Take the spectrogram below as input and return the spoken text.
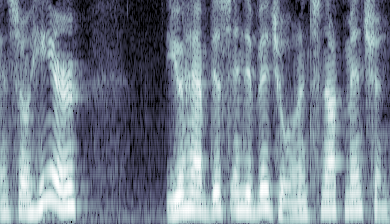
And so here you have this individual, and it's not mentioned.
